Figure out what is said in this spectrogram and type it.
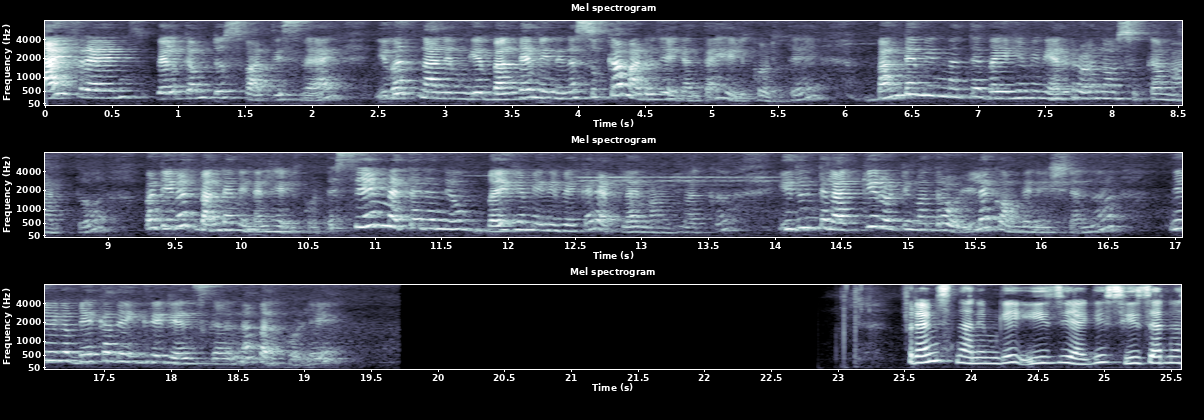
Hi friends welcome to Swathi swag ಇವತ್ತು ನಾನು ನಿಮಗೆ ಬಂಗಡೆ ಮೀನಿನ ಸುಕ್ಕ ಮಾಡೋದು ಹೇಗಂತ ಹೇಳಿಕೊಡ್ತೆ. ಬಂಗಡೆ ಮೀನು ಮತ್ತು ಬೈಗೆ ಮೀನು ಎರಡರೊಳಗೆ ನಾವು ಸುಕ್ಕ ಮಾಡ್ತು. ಬಟ್ ಇವತ್ತು ಬಂಗಡೆ ಮೀನಲ್ಲಿ ಹೇಳಿಕೊಡ್ತೆ. ಸೇಮ್ ಮೆಥಡ್ ನೀವು ಬೈಗೆ ಮೀನು ಬೇಕಾದ್ರೆ ಅಪ್ಲೈ ಮಾಡ್ಬೇಕು ಇದುಂಟಲ್ಲ ಅಕ್ಕಿ ರೊಟ್ಟಿ ಮಾತ್ರ ಒಳ್ಳೆ ಕಾಂಬಿನೇಷನ್ ನೀವೀಗ ಬೇಕಾದ ಇಂಗ್ರೀಡಿಯೆಂಟ್ಸ್ಗಳನ್ನು ಬರ್ಕೊಳ್ಳಿ. ಫ್ರೆಂಡ್ಸ್ ನಾನು ನಿಮಗೆ ಈಸಿಯಾಗಿ ಸೀಸರ್ನ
